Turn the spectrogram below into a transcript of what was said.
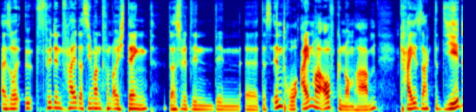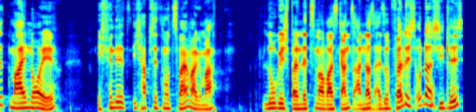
Also ö- für den Fall, dass jemand von euch denkt, dass wir den, den, äh, das Intro einmal aufgenommen haben. Kai sagt es jedes Mal neu. Ich finde jetzt, ich habe es jetzt nur zweimal gemacht. Logisch, beim letzten Mal war es ganz anders, also völlig unterschiedlich.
